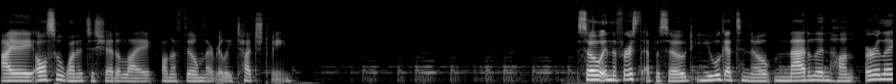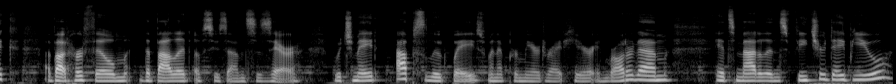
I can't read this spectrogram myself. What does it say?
I also wanted to shed a light on a film that really touched me. So, in the first episode, you will get to know Madeleine Hunt Ehrlich about her film The Ballad of Suzanne Césaire, which made absolute waves when it premiered right here in Rotterdam. It's Madeleine's feature debut,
